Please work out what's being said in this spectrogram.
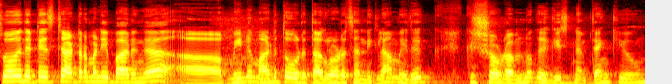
ஸோ இந்த டெஸ்ட் அட்டன் பண்ணி பாருங்கள் மீண்டும் அடுத்த ஒரு தகவலோடு சந்திக்கலாம். இது கிஷோடம்னு கிருஷ்ணன் தேங்க்யூ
